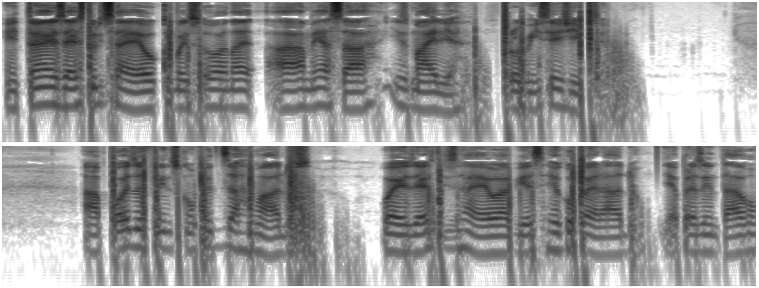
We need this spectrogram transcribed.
Então, o exército de Israel começou a ameaçar Ismailia, província egípcia. Após o fim dos conflitos armados, o exército de Israel havia se recuperado e apresentava um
